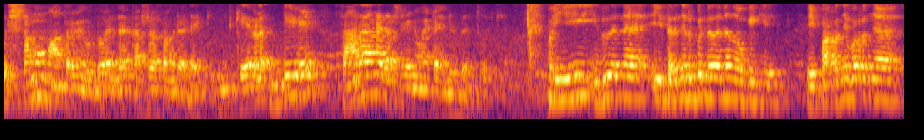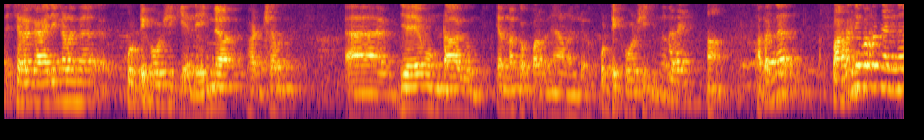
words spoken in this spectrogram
ഒരു ശ്രമം മാത്രമേ ഉള്ളൂ. അല്ല കർഷക സമരമല്ല. കേരള ഇന്ത്യയിലെ സാധാരണ കർഷകനുമായിട്ട് അതിന്റെ ബന്ധമില്ല അപ്പൊ ഈ ഇത് തന്നെ ഈ തെരഞ്ഞെടുപ്പിന്റെ തന്നെ നോക്കിക്ക്. ഈ പറഞ്ഞു പറഞ്ഞ് ചില കാര്യങ്ങളങ്ങ് കുട്ടിഘോഷിക്കല്ലേ ഇന്ന പക്ഷം ജയമുണ്ടാകും എന്നൊക്കെ പറഞ്ഞാണല്ലോ കുട്ടിഘോഷിക്കുന്നത്. ആ അതങ്ങ് പറഞ്ഞു പറഞ്ഞങ്ങ്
